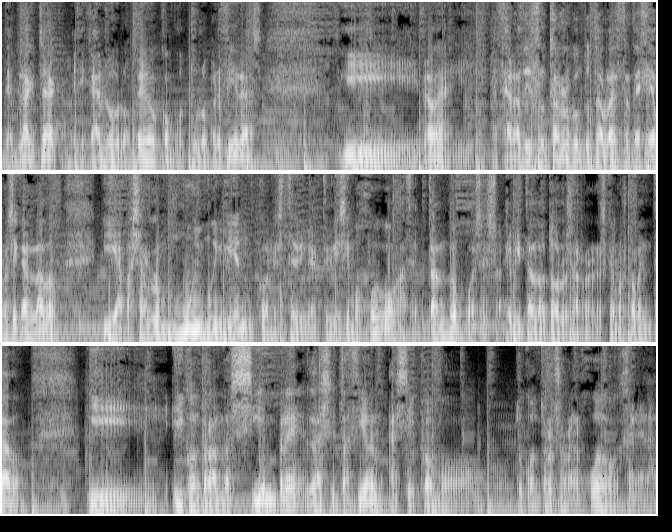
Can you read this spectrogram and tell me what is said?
de blackjack, americano, europeo, como tú lo prefieras y nada, y empezar a disfrutarlo con tu tabla de estrategia básica al lado y a pasarlo muy muy bien con este divertidísimo juego, aceptando pues eso, evitando todos los errores que hemos comentado y, y controlando siempre la situación así como tu control sobre el juego en general.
